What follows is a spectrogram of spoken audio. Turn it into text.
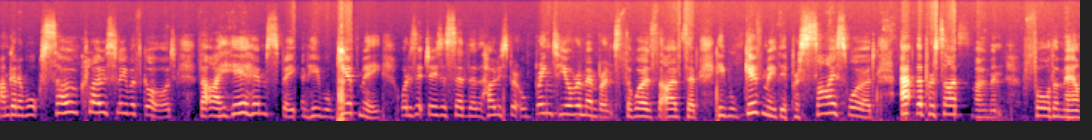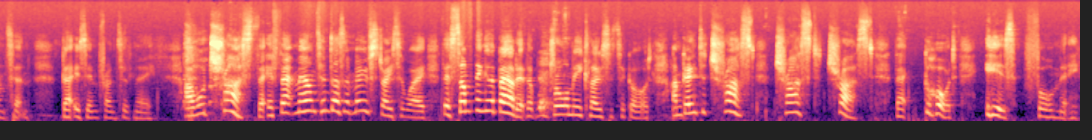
I'm going to walk so closely with God that I hear him speak and he will give me, what is it Jesus said? The Holy Spirit will bring to your remembrance the words that I've said. He will give me the precise word at the precise moment for the mountain that is in front of me. I will trust that if that mountain doesn't move straight away, there's something about it that will draw me closer to God. I'm going to trust, trust, trust that God is for me.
